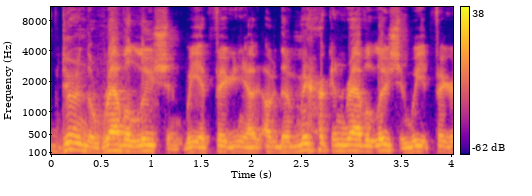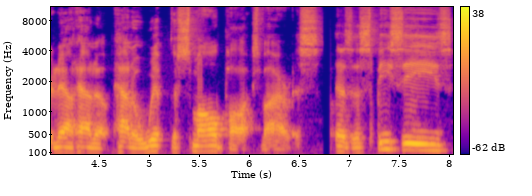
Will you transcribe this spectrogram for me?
during the revolution. We had figured you know the american revolution we had figured out how to how to whip the smallpox virus. As a species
